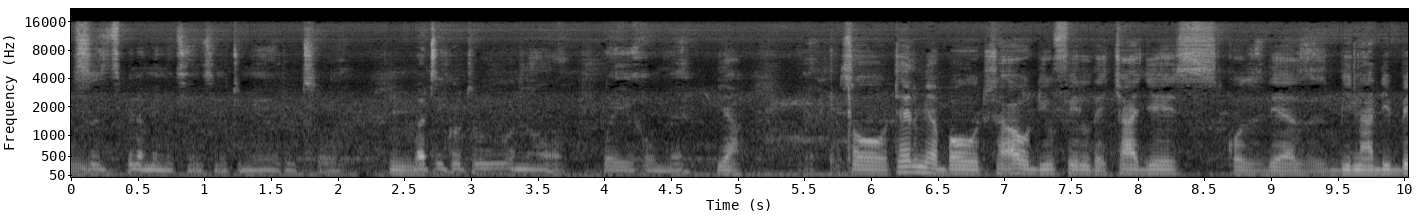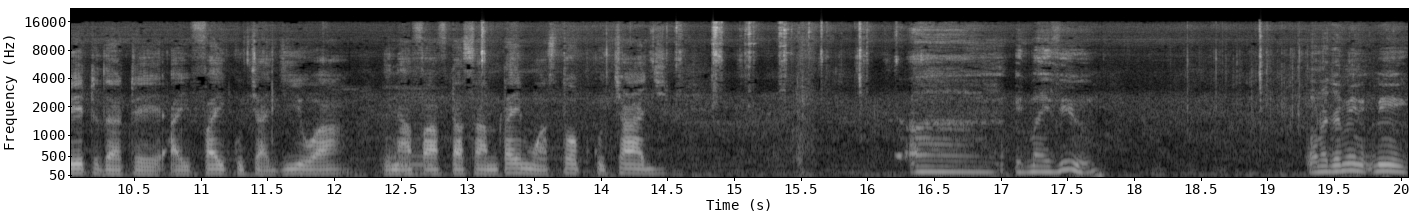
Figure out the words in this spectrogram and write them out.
It's, it's been a minute since nitumia route so. Mm. but iko tu on way home eh? yeah. So tell me about how do you feel the charges? Because there's been a debate that uh, haifai kuchajiwa. Enough after some time wa stop kucharge. Uh, in my view unajua mi, mi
